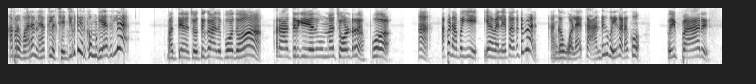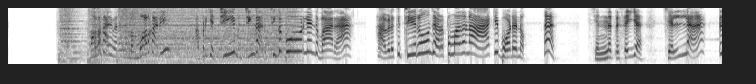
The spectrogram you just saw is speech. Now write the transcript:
அப்புறம் வர நேரத்துல செஞ்சுக்கிட்டு இருக்க முடியாதுல்ல? மத்தியான சொத்துக்கு அது போதும். ராத்திரிக்கு எதுவும்னா சொல்றேன். போ. ஆ, அப்ப நான் போய் என் வேலையை பார்க்கட்டுமா? அங்க உலை காந்து போய் கிடக்கும் போய் பாரு. முகக்காரி வரல நம்ம முகக்காரி அப்படியே சீம சிங்காரி சிங்கப்பூர்ல இருந்து வாரா. அவளுக்கு சீரும் சரப்புமா நான் ஆக்கி போடணும். என்னத்த செய்ய? எல்லாம் இந்த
